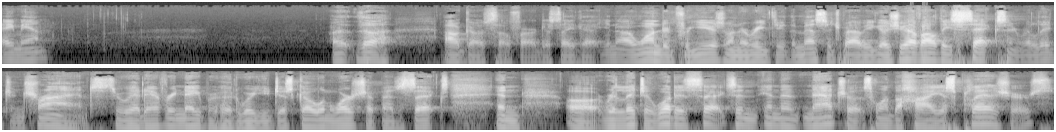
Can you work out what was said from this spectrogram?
Amen. Uh, the I'll go so far to say that. You know, I wondered for years when I read through the Message Bible, he goes, You have all these sects and religion shrines throughout every neighborhood where you just go and worship as sex and uh, religion. What is sex? In, in the natural, it's one of the highest pleasures,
